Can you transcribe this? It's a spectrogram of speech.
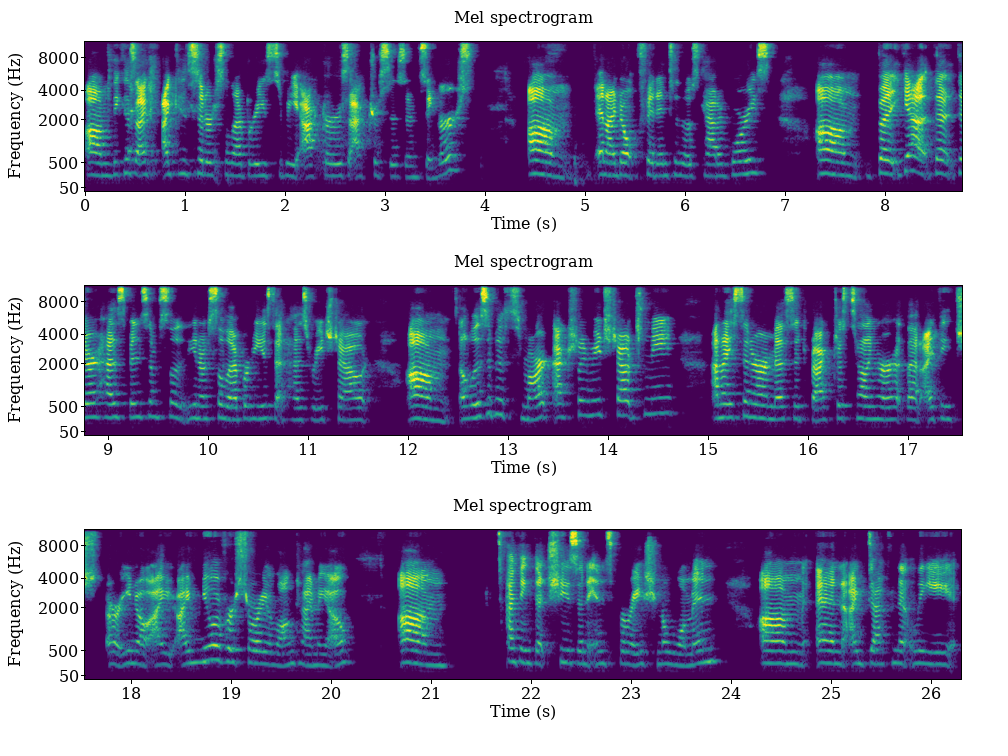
Um, because I, I consider celebrities to be actors, actresses, and singers. Um, and I don't fit into those categories. Um, but yeah, that there has been some, you know, celebrities that has reached out. Um, Elizabeth Smart actually reached out to me and I sent her a message back just telling her that I think, she, or, you know, I, I knew of her story a long time ago. Um, I think that she's an inspirational woman. Um, and I definitely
